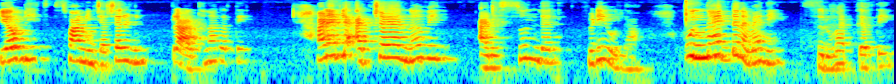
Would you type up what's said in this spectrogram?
एवढीच स्वामींच्या चरणी प्रार्थना करते. आणि आपल्या आजच्या या नवीन आणि सुंदर व्हिडिओला पुन्हा एकदा नव्याने सुरुवात करते.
